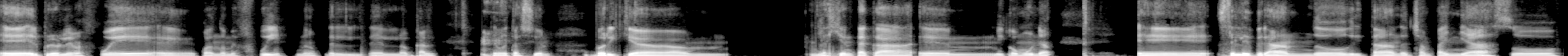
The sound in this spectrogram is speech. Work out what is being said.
Eh, el problema fue eh, cuando me fui, ¿no? Del, del local de votación, porque am, la gente acá en mi comuna, eh, celebrando, gritando, champañazo.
